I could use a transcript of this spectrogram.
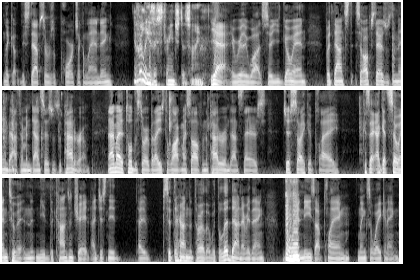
Like uh, the steps, there was a porch, like a landing. It really is a strange design. Yeah, it really was. So you'd go in, but down so upstairs was the main bathroom, and downstairs was the powder room. And I might have told the story, but I used to lock myself in the powder room downstairs just so I could play, because I, I get so into it and need to concentrate. I just need I sit there on the toilet with the lid down, and everything, with my knees up, playing Link's Awakening.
